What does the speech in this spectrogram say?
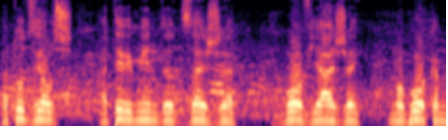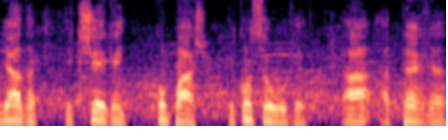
A todos eles, a TV Minde deseja boa viagem, uma boa caminhada e que cheguem com paz e com saúde à, à terra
